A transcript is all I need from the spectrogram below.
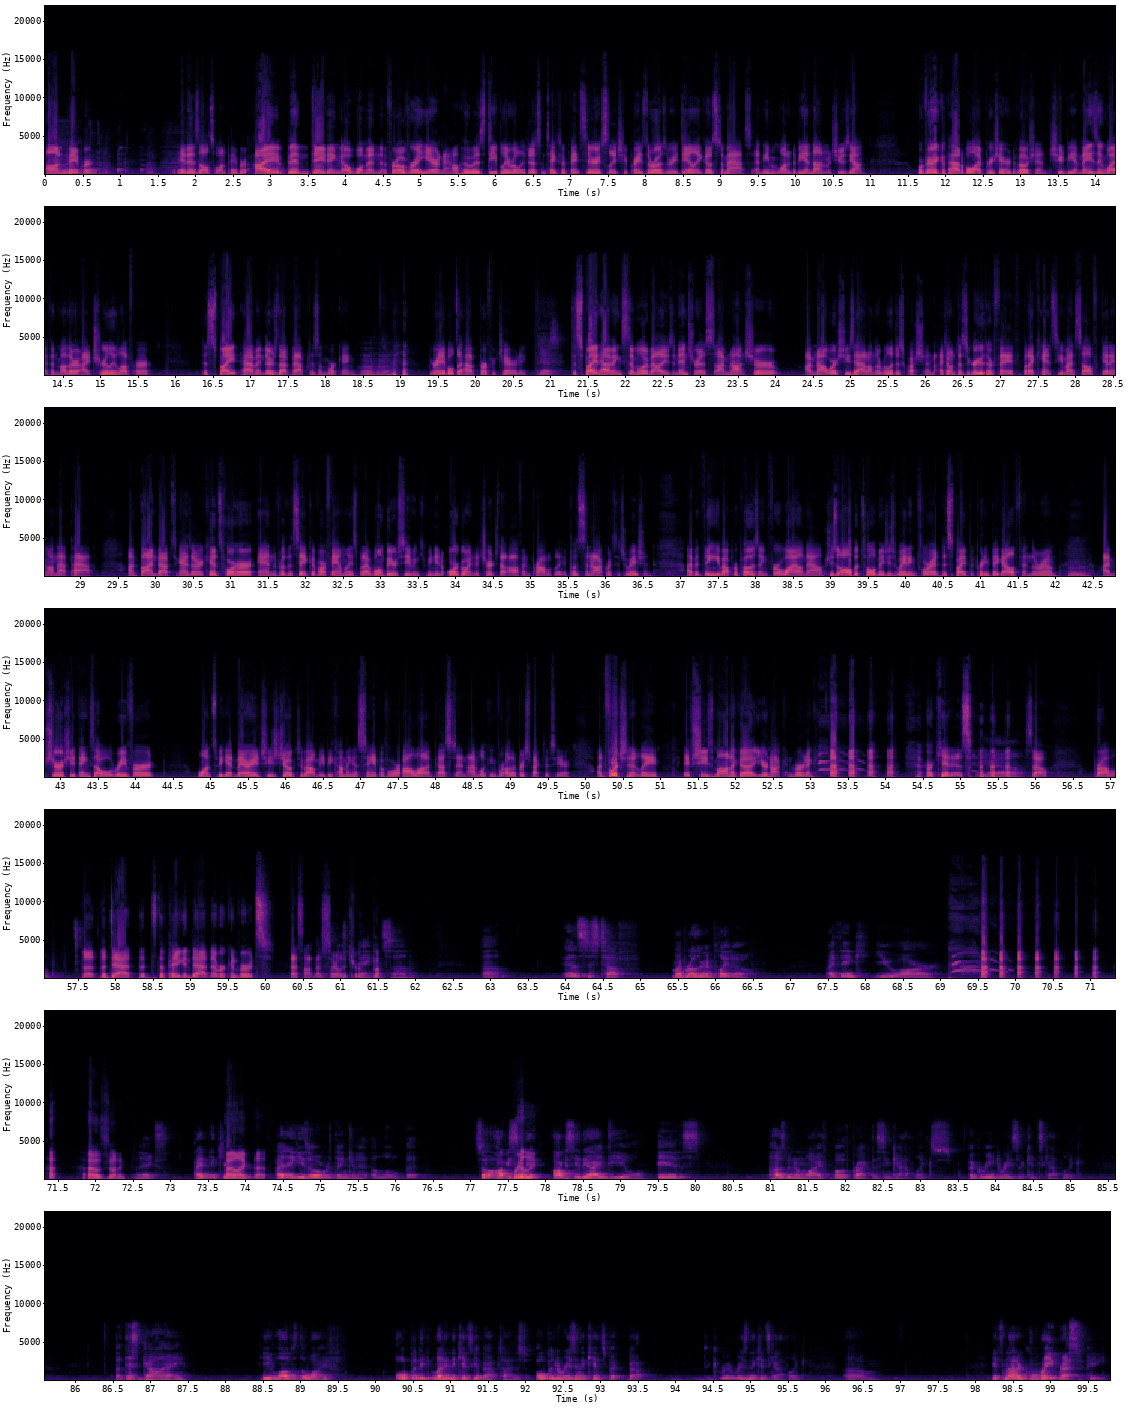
On paper. It is also on paper. I've been dating a woman for over a year now who is deeply religious and takes her faith seriously. She prays the rosary daily, goes to mass, and even wanted to be a nun when she was young. We're very compatible. I appreciate her devotion. She'd be amazing wife and mother. I truly love her. Despite having there's that baptism working. Mm-hmm. You're able to have perfect charity. Yes. Despite having similar values and interests, I'm not sure I'm not where she's at on the religious question. I don't disagree with her faith, but I can't see myself getting on that path. I'm fine baptizing our kids for her and for the sake of our families, but I won't be receiving communion or going to church that often, probably. It puts us in an awkward situation. I've been thinking about proposing for a while now. She's all but told me she's waiting for it, despite the pretty big elephant in the room. Hmm. I'm sure she thinks I will revert once we get married. She's joked about me becoming a saint before, à la Augustine. I'm looking for other perspectives here. Unfortunately, if she's Monica, you're not converting. Her kid is. Yeah. so, problem. The the dad, the the pagan dad, never converts. That's not necessarily true, pagan but son. Um, it's just tough. My brother in Plato. I think you are. that was funny. Thanks. I think you're. I like that. I think he's overthinking it a little bit. So obviously, Really? the, obviously, the ideal is husband and wife both practicing Catholics, agreeing to raise their kids Catholic. But this guy, he loves the wife, open to letting the kids get baptized, open to raising the kids ba- bap- raising the kids Catholic. Um, it's not a great recipe,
